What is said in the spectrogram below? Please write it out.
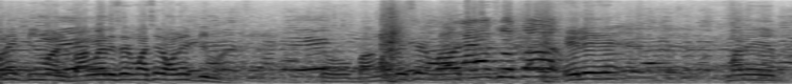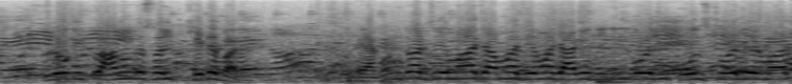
অনেক ডিমান্ড বাংলাদেশের মাছের অনেক ডিমান্ড তো বাংলাদেশের মাছ এলে মানে লোক একটু আনন্দের সহিত খেতে পারে। এখনকার যে মাছ, আমরা যে মাছ আগে বিক্রি করেছি কোল্ড স্টোরেজের মাছ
